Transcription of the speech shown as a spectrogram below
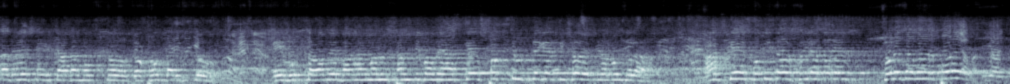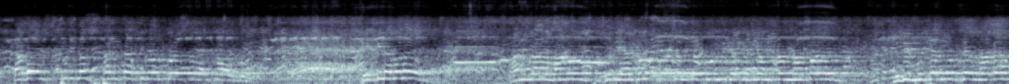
বাংলাদেশ এই চাঁদা মুক্ত দখলদারিত্ব এই মুক্ত হবে, বাংলার মানুষ শান্তি পাবে। আজকে সবচেয়ে উদ্বেগের বিষয়, প্রিয় বন্ধুরা। আজকে পতিত স্বৈরাচারের চলে যাওয়ার পরে তাদের শূন্য স্থানটা পূরণ করেছে একদল লোক। ঠিক কিনা বলেন? বাংলার মানুষ যদি এখনও পর্যন্ত কর্মীদেরকে নিয়ন্ত্রণ না করেন, যদি মুখের মধ্যে লাগাম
